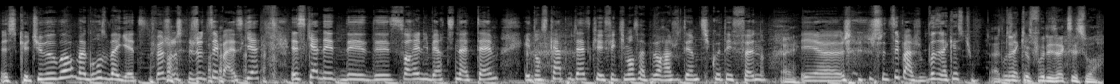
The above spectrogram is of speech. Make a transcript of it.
Est-ce que tu veux voir ma grosse baguette? Tu vois, je, je ne sais pas. Est-ce qu'il y a, y des, des- des soirées libertines à thème? Et dans ce cas, peut-être qu'effectivement ça peut rajouter un petit côté fun. Ouais. Et euh, je, je ne sais pas, je pose la question. Ah, pose toi, la il te faut des accessoires.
